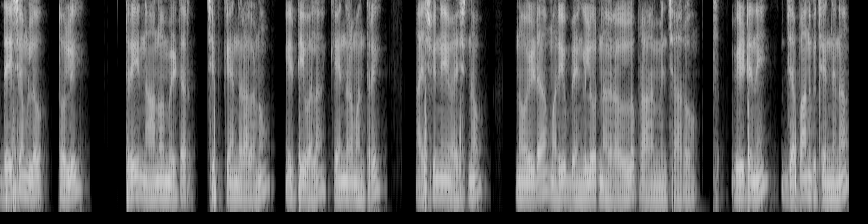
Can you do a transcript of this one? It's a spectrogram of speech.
దేశంలో తొలి త్రీ నానోమీటర్ చిప్ కేంద్రాలను ఇటీవల కేంద్ర మంత్రి అశ్విని వైష్ణవ్ నోయిడా మరియు బెంగళూరు నగరాలలో ప్రారంభించారు. వీటిని జపాన్కు చెందిన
